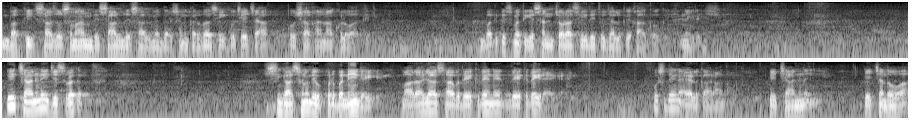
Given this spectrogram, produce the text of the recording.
ਬਾਕੀ ਸਾਜ਼ੋ ਸਮਾਨ ਦੇ ਸਾਲ ਦੇ ਸਾਲ ਮੈਂ ਦਰਸ਼ਨ ਕਰਦਾ ਸੀ, ਕੁਛ ਇਹ ਚਾ ਤੋਸ਼ਾਖਾਨਾ ਖੁਲਵਾ ਕੇ। ਬਦਕਿਸਮਤੀ ਇਹ ਸਨ 84 ਦੇ ਚੋਂ ਜਲ ਕੇ ਖਾਕ ਹੋ ਗਈ, ਨਹੀਂ ਰਹੀ। ਇਹ ਚਾਨਣੀ ਜਿਸ ਵਕਤ ਸਿੰਘਾਸਣ ਦੇ ਉੱਪਰ ਬਣੀ ਗਈ, ਮਹਾਰਾਜਾ ਸਾਹਿਬ ਦੇਖਦੇ ਨੇ, ਦੇਖਦੇ ਹੀ ਰਹਿ ਗਏ। ਉਸ ਦਿਨ ਐਲਕਾਰਾਂ ਤੋਂ, ਇਹ ਚਾਨਣੀ, ਇਹ ਚੰਦੋਆ,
